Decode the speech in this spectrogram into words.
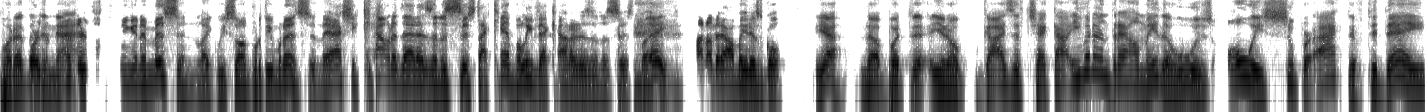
but other Or than that, they're just swinging and missing, like we saw in Portimonense, and they actually counted that as an assist. I can't believe that counted as an assist. But hey, Andre Almeida's goal. Yeah, no, but uh, you know, guys have checked out. Even Andre Almeida, who was always super active, today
